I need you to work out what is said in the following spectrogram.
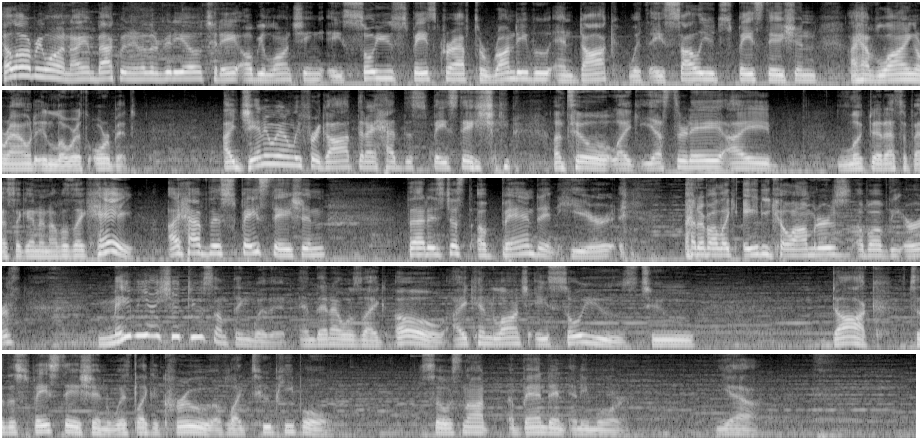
Hello everyone, I am back with another video. Today I'll be launching a Soyuz spacecraft to rendezvous and dock with a Salyut space station I have lying around in low Earth orbit. I genuinely forgot that I had this space station until like yesterday I looked at SFS again and I was like, hey, I have this space station that is just abandoned here at about like 80 kilometers above the Earth maybe I should do something with it. And then I was like, oh, I can launch a Soyuz to dock to the space station with like a crew of like two people. So it's not abandoned anymore. Yeah.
